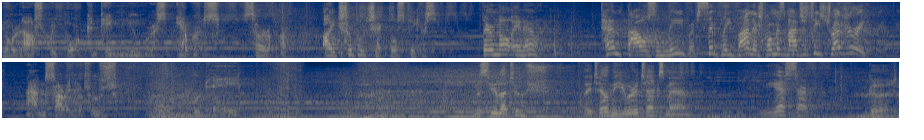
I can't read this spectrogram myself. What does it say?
your last report contained numerous errors. Sir, I, I triple checked those figures. They're not in error. 10,000 livres have simply vanished from His Majesty's treasury. I'm sorry, Latouche. Good day. Monsieur Latouche, they tell me you are a taxman. Yes, sir. Good.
